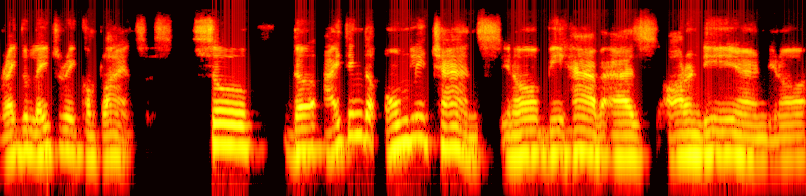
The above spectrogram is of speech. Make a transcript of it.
regulatory compliances. So the I think the only chance you know we have as R and D and you know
